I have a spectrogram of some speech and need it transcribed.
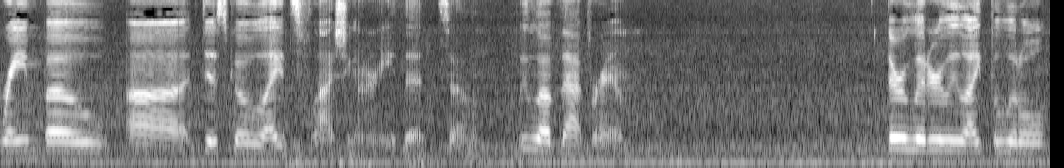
rainbow uh, disco lights flashing underneath it. So we love that for him. They're literally like the little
